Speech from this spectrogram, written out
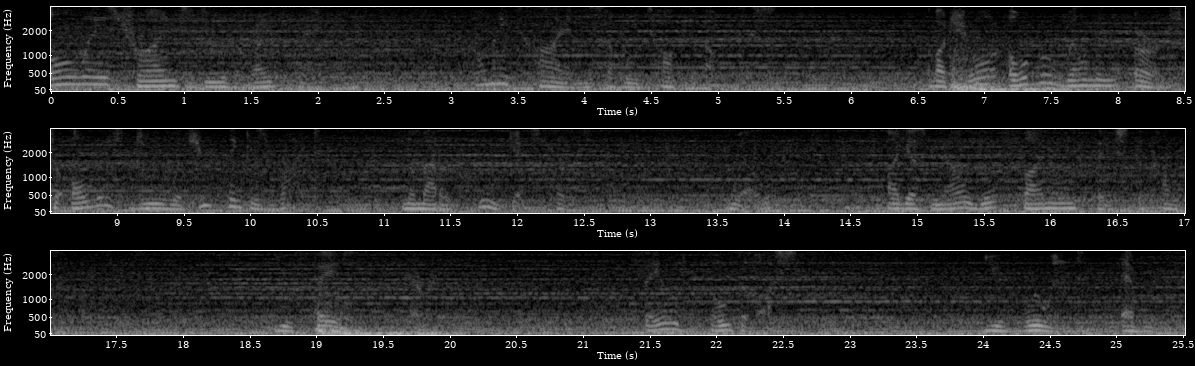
Always trying to do the right thing. How many times have we talked about this? About your overwhelming urge to always do what you think is right, no matter who gets hurt. Well, I guess now you'll finally face the consequences. You failed. Failed both of us. You've ruined everything.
